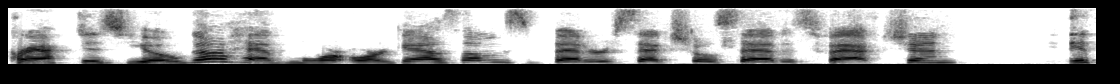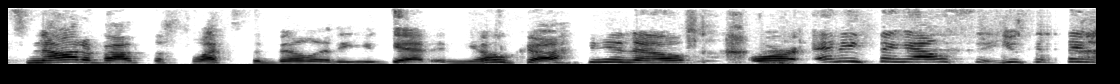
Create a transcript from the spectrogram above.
practice yoga have more orgasms, better sexual satisfaction. It's not about the flexibility you get in yoga, you know, or anything else that you can think.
